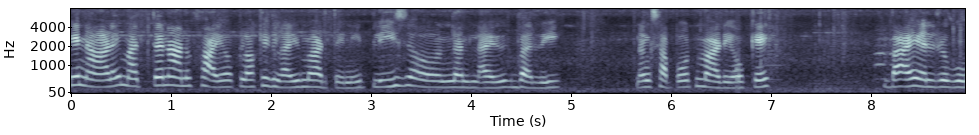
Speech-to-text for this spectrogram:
ಓಕೆ, ನಾಳೆ ಮತ್ತೆ ನಾನು ಫೈವ್ ಓ ಕ್ಲಾಕಿಗೆ ಲೈವ್ ಮಾಡ್ತೀನಿ ಪ್ಲೀಸ್ ನನ್ನ ಲೈವಿಗೆ ಬರ್ರಿ. ನಂಗೆ ಸಪೋರ್ಟ್ ಮಾಡಿ ಓಕೆ ಬಾಯ್ ಎಲ್ರಿಗೂ.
